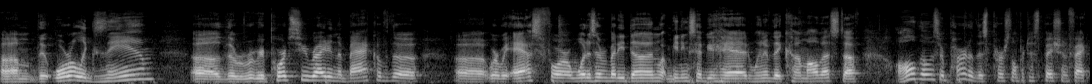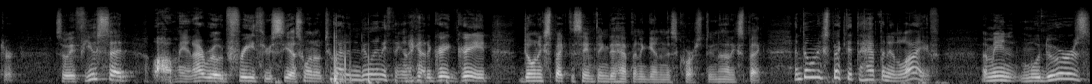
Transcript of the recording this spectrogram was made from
Um, the oral exam, uh, the reports you write in the back of the uh, where we ask for what has everybody done, what meetings have you had, when have they come, all that stuff. All those are part of this personal participation factor. So if you said, oh man, I rode free through CS 102, I didn't do anything and I got a great grade, don't expect the same thing to happen again in this course. Do not expect. And don't expect it to happen in life. I mean, mudurs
